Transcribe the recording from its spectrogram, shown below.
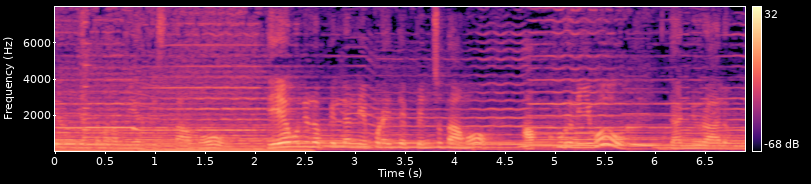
ఏ రోజైతే మనం నేర్పిస్తామో దేవునిలో పిల్లల్ని ఎప్పుడైతే పెంచుతామో అప్పుడు నీవు ధన్యురాలవు.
